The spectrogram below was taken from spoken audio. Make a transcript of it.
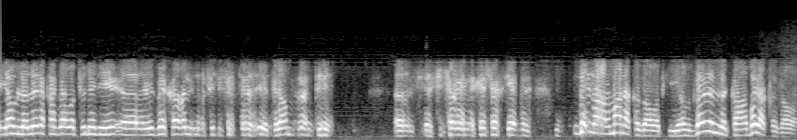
یو لاره قضاوتونه دي زه خغل نفسي احترام لرم سیاسي سره ښه شخصیت د المانه قضاوت کی او زه له کابل قضاوت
